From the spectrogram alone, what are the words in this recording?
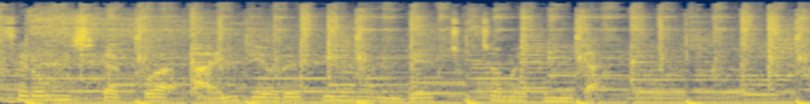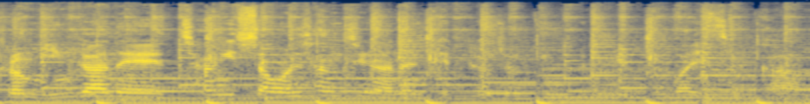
새로운 시각과 아이디어를 표현하는 데 초점을 둡니다. 그럼 인간의 창의성을 상징하는 대표적인 그림이 뭐가 있을까?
